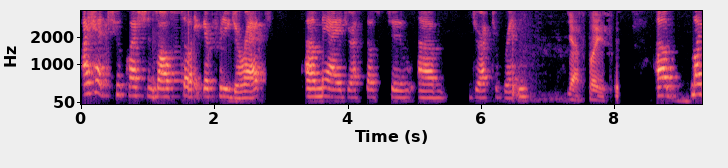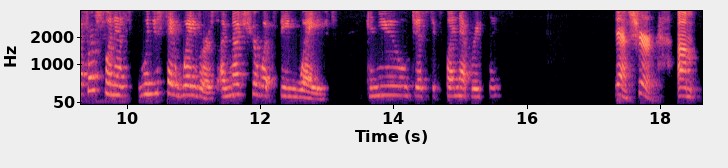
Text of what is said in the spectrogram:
I had two questions also. I think they're pretty direct. Um, May I address those to um, Director Britton? Yes, please. Uh, My first one is, when you say waivers, I'm not sure what's being waived. Can you just explain that briefly? Yeah, sure. Um,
